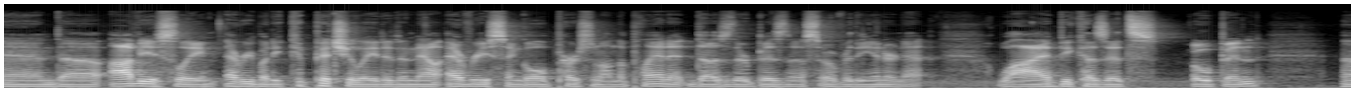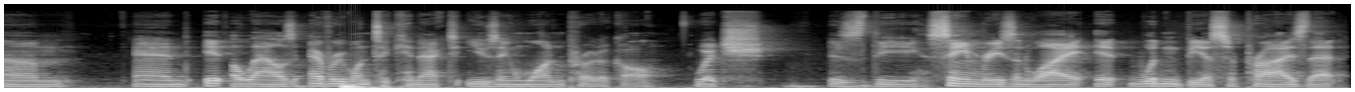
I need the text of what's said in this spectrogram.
And uh, obviously everybody capitulated and now every single person on the planet does their business over the internet. Why? Because it's open um, and it allows everyone to connect using one protocol which is the same reason why it wouldn't be a surprise that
